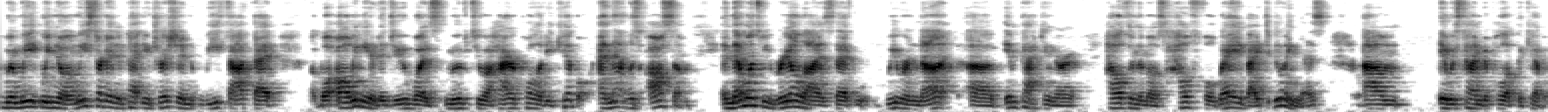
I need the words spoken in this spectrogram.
When we, we, you know, when we started in pet nutrition, we thought that well, all we needed to do was move to a higher quality kibble, and that was awesome. And then once we realized that we were not uh, impacting their health in the most healthful way by doing this, um, it was time to pull up the kibble,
